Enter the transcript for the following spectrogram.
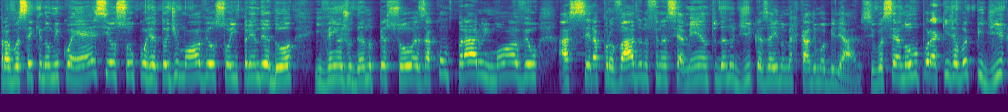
Para você que não me conhece, eu sou corretor de imóvel, sou empreendedor e venho ajudando pessoas a comprar o imóvel, a ser aprovado no financiamento, dando dicas aí no mercado imobiliário. Se você é novo por aqui, já vou pedir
